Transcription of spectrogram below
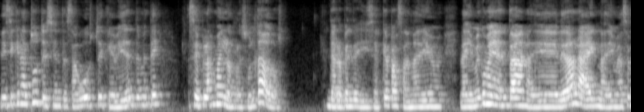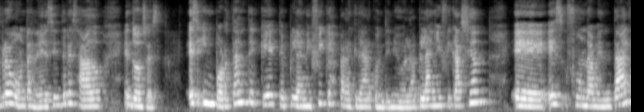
ni siquiera tú te sientes a gusto y que evidentemente se plasma en los resultados de repente dices, ¿qué pasa? Nadie, nadie me comenta, nadie le da like, nadie me hace preguntas, nadie es interesado. Entonces, es importante que te planifiques para crear contenido. La planificación eh, es fundamental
